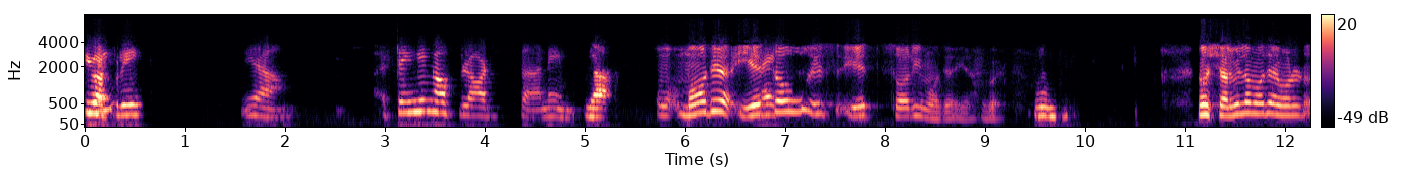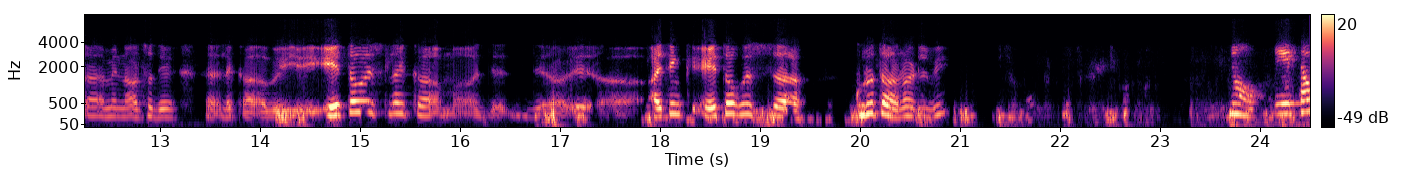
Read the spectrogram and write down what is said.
you are praying yeah singing of lord's uh, name yeah महोदय एतौ इस् एत् सारी महोदय yeah go ahead. mm. no sharmila mother i wanted uh, i mean also they uh, like uh, eto is like um, uh, the- the, uh, i think eto is uh, kuruta no it will be no एतौ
